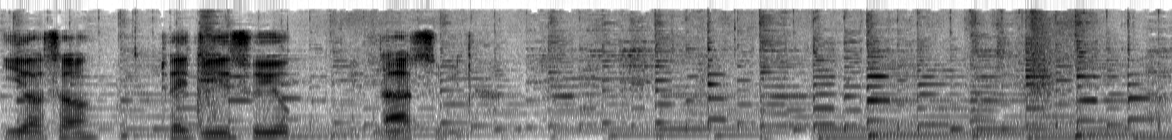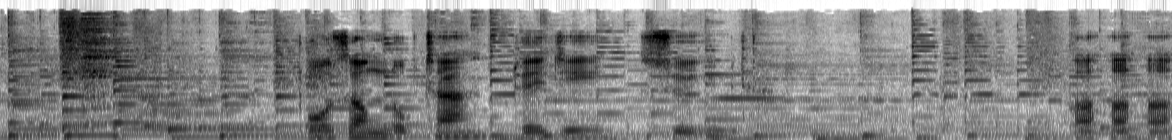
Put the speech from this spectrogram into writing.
이어서 돼지 수육 나왔습니다. 보성 녹차 돼지 수육입니다. 허허허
